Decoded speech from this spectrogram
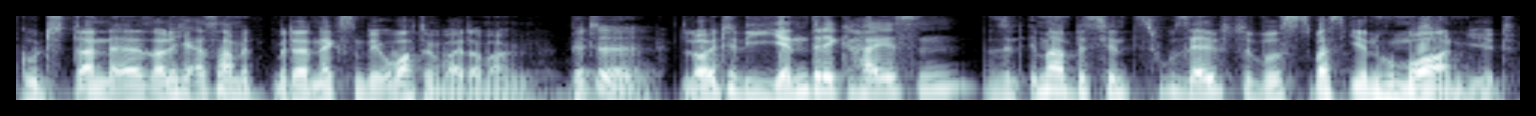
gut, dann äh, soll ich erstmal mit, mit der nächsten Beobachtung weitermachen. Bitte. Leute, die Jendrik heißen, sind immer ein bisschen zu selbstbewusst, was ihren Humor angeht.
